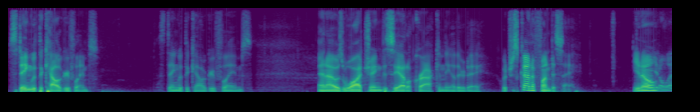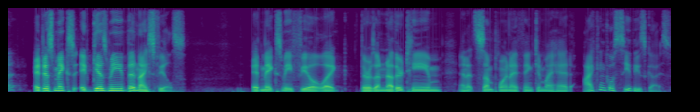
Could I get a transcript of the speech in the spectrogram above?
staying with the Calgary Flames, staying with the Calgary Flames, and I was watching the Seattle Kraken the other day, which is kind of fun to say. You know, You know what? it just makes it gives me the nice feels. It makes me feel like there's another team, and at some point, I think in my head, I can go see these guys.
